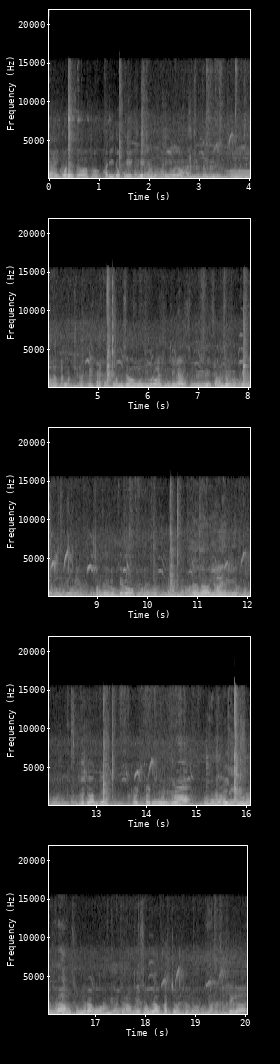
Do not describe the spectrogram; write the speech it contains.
하위권에서 어, 8위죠. 9위, 9개 팀도 8위고요. 어, 삼성, 제가 승률이 3승 6패입니다. 3승 6패로 상당히 저조한데 결, 결국은 이제 A팀 승률하고 제 승률하고 같죠. 제가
